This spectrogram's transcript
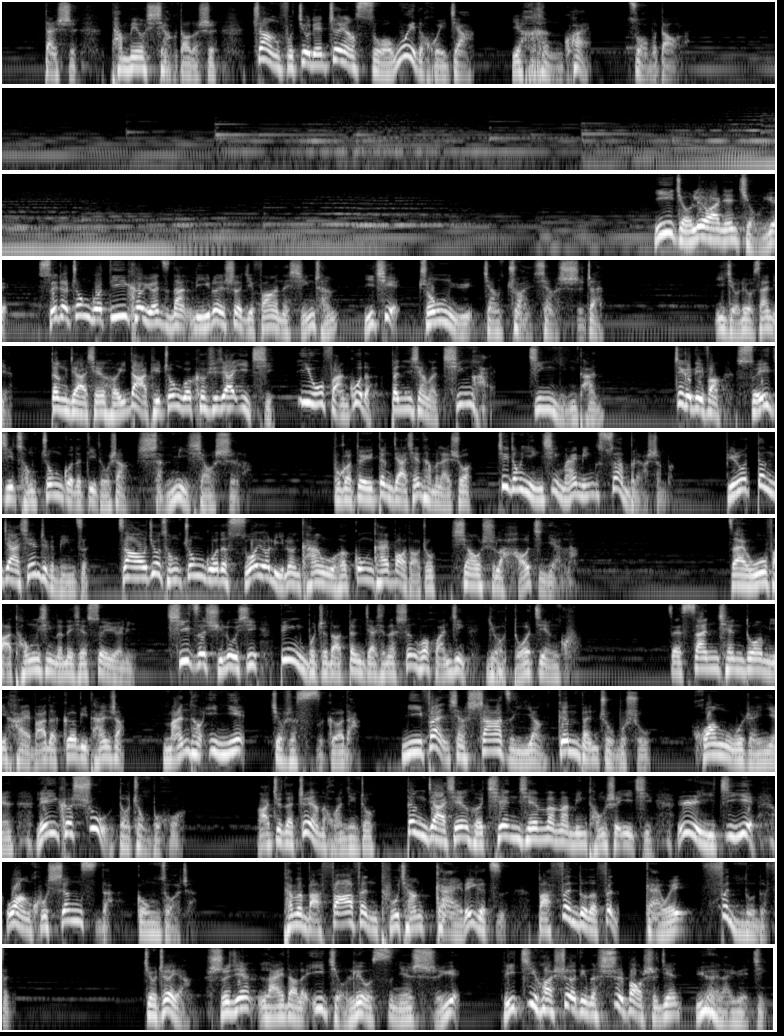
但是她没有想到的是，丈夫就连这样所谓的回家，也很快做不到了。一九六二年九月，随着中国第一颗原子弹理论设计方案的形成，一切终于将转向实战。一九六三年，邓稼先和一大批中国科学家一起义无反顾地奔向了青海金银滩，这个地方随即从中国的地图上神秘消失了。不过，对于邓稼先他们来说，这种隐姓埋名算不了什么。比如邓稼先这个名字。早就从中国的所有理论刊物和公开报道中消失了好几年了。在无法通信的那些岁月里，妻子许露西并不知道邓稼先的生活环境有多艰苦。在三千多米海拔的戈壁滩上，馒头一捏就是死疙瘩，米饭像沙子一样根本煮不熟，荒无人烟，连一棵树都种不活。而就在这样的环境中，邓稼先和千千万万名同事一起日以继夜、忘乎生死地工作着。他们把“发愤图强”改了一个字，把奋斗的“奋”改为愤怒的“愤”。就这样，时间来到了1964年10月，离计划设定的试爆时间越来越近。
